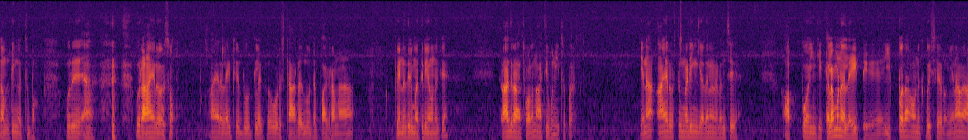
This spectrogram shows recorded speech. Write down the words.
சம்திங் வச்சுப்போம். ஒரு ஆ ஒரு ஆயிரம் வருஷம். ஆயிரம் லைட்டு தூரத்தில் இருக்க ஒரு ஸ்டார்லேருந்து ஒருத்தன் பார்க்குறான்னா இப்போ என்ன தெரியுமா தெரியும் அவனுக்கு? ராஜராஜ சோழன் ஆட்சி பண்ணிகிட்ருப்பார் ஏன்னா ஆயிரம் வருஷத்துக்கு முன்னாடி இங்கே தானே நடந்துச்சு? அப்போது இங்கே கிளம்புன லைட்டு இப்போ தான் அவனுக்கு போய் சேரும். ஏன்னா அவன்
